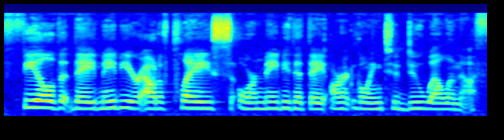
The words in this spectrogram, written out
feel that they maybe are out of place or maybe that they aren't going to do well enough.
